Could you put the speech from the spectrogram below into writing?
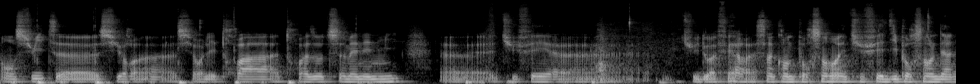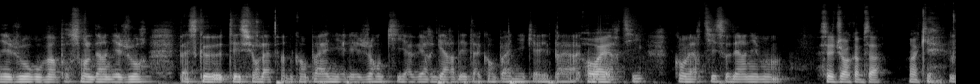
ensuite, euh, sur, sur les trois, trois autres semaines et demie, tu, fais, tu dois faire 50% et tu fais 10% le dernier jour ou 20% le dernier jour parce que tu es sur la fin de campagne et les gens qui avaient regardé ta campagne et qui n'avaient pas converti ouais. convertissent au dernier moment. C'est toujours comme ça. Ok. Ouais.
